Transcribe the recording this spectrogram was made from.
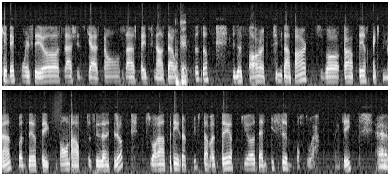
C'est québec.ca slash éducation slash aide financière okay. tout, là. Et là, tu vas avoir un simulateur que tu vas remplir tranquillement. Tu vas te dire tes coupons dans toutes ces années-là. Tu vas rentrer des revenus, puis ça va te dire ce qu'il y a d'admissible pour toi. OK? Euh,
